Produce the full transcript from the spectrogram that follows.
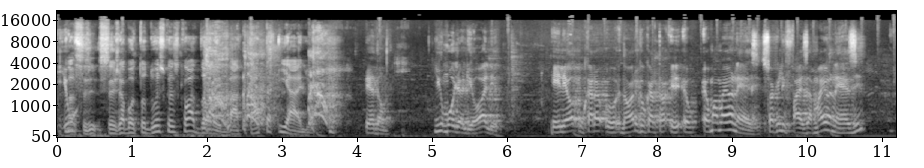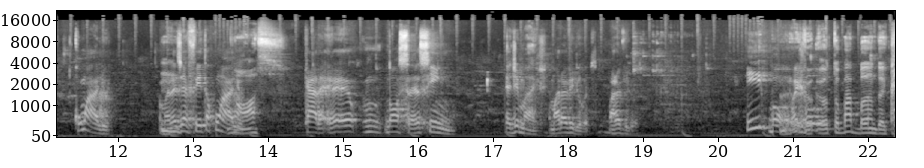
E o, Nossa, você já botou duas coisas que eu adoro aí: batata e alho. perdão. E o molho e óleo, ele é o cara, na hora que o cara tá, ele é- é uma maionese, só que ele faz a maionese com alho. A maionese é feita com alho. Nossa. Cara, é. hum, Nossa, é assim. É demais. É maravilhoso. Maravilhoso. E, bom, mas Eu, eu tô babando aqui.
